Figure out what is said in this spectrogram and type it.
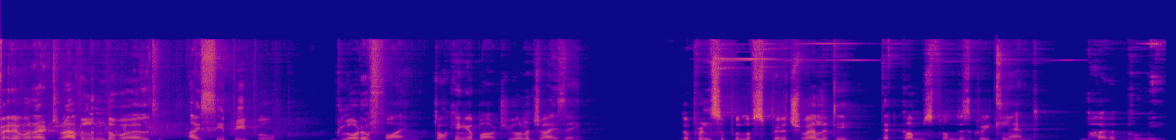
Wherever I travel in the world, I see people glorifying, talking about, eulogizing the principle of spirituality that comes from this great land, Bharat Bhumi.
